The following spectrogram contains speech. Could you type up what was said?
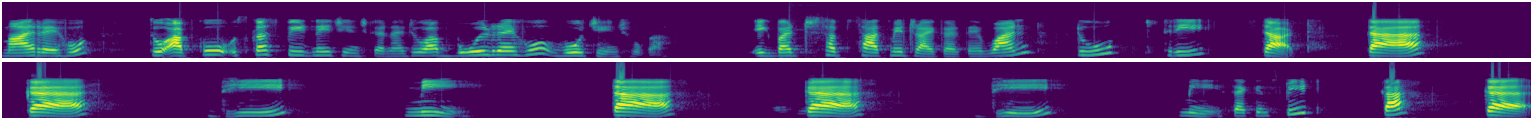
मार रहे हो तो आपको उसका स्पीड नहीं चेंज करना है। जो आप बोल रहे हो वो चेंज होगा। एक बार सब साथ में ट्राई करते हैं। वन टू थ्री स्टार्ट ता क धी, मी. ता, क, धी, मी. सेकंड स्पीड का क,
